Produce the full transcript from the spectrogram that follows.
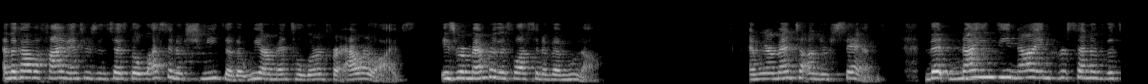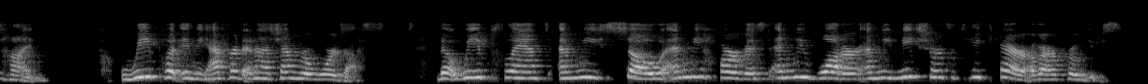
And the Kaf HaChaim answers and says the lesson of Shemitah that we are meant to learn for our lives is remember this lesson of Emunah. And we are meant to understand that 99% of the time we put in the effort and Hashem rewards us. That we plant and we sow and we harvest and we water and we make sure to take care of our produce.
